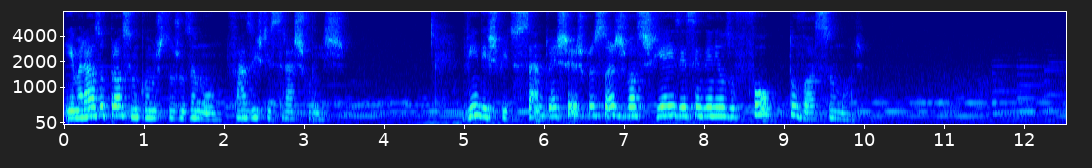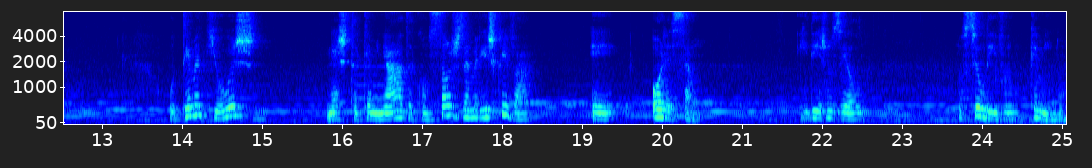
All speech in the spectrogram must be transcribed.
E amarás o próximo como Jesus nos amou. Faz isto e serás feliz. Vinde, Espírito Santo, enchei os corações dos vossos fiéis e acendei neles o fogo do vosso amor. Tema de hoje, nesta caminhada com São José Maria Escrivá, é oração. E diz-nos ele no seu livro Caminho.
